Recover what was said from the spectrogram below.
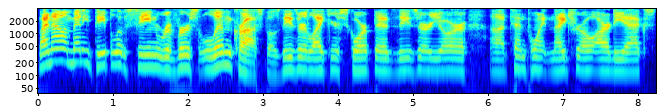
By now, many people have seen reverse limb crossbows. These are like your Scorpyds. These are your uh, 10 point Nitro RDX.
